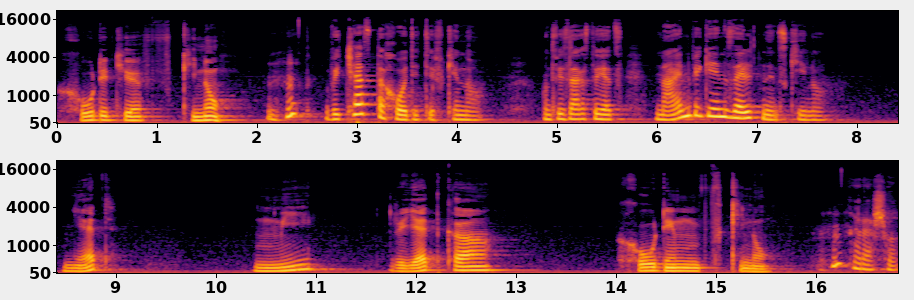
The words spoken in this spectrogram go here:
ходите в кино? Mhm. Wie часто ходите в кино? Und wie sagst du jetzt, nein, wir gehen selten ins Kino? Нет, мы редко ходим в кино. Mhm. Хорошо.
